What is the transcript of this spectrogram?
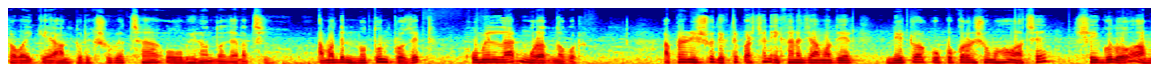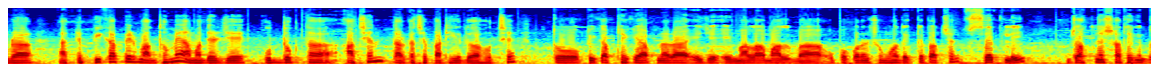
সবাইকে আন্তরিক শুভেচ্ছা ও অভিনন্দন জানাচ্ছি। আমাদের নতুন প্রজেক্ট কুমিল্লার মুরাদনগর। আপনারা নিশ্চয়ই দেখতে পাচ্ছেন এখানে যে আমাদের নেটওয়ার্ক উপকরণসমূহ আছে, সেইগুলো আমরা একটা পিক মাধ্যমে আমাদের যে উদ্যোক্তা আছেন, তার কাছে পাঠিয়ে দেওয়া হচ্ছে। তো পিক থেকে আপনারা এই যে এই মালামাল বা উপকরণসমূহ দেখতে পাচ্ছেন সেফলি যত্নের সাথে কিন্তু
